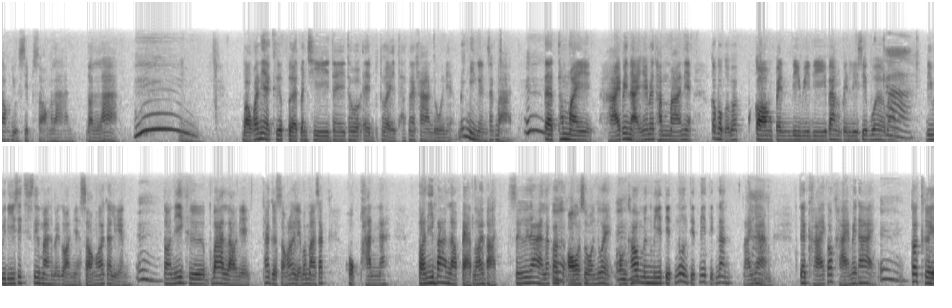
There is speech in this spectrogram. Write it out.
ต็อกอยู่ 12 ล้านดอลลาร์อืม บอกว่าเนี่ยคือเปิดบัญชีในโทรเอ่อโทรธนาคารดูเนี่ยไม่มีเงินสักบาท แต่ทำไมหายไปไหนใช่ไหมทำมาเนี่ยก็ปรากฏว่ากองเป็น DVD บ้างเป็นรี c ิ i เวอร์บ้าง ค่ะ DVD ที่ซื้อมาสมัยก่อนเนี่ย200กว่าเหรียญ อืม ตอนนี้คือบ้านเราเนี่ยถ้าเกิด 200เหรียญประมาณสัก 6,000 นะ ตอนนี้บ้านเรา 800 บาทซื้อได้แล้วก็อืมออโซนด้วย ของเขามันมีติดนู่นติดนี่ติดนั่นหลายอย่าง จะขายก็ขายไม่ได้ อืม ก็เคย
